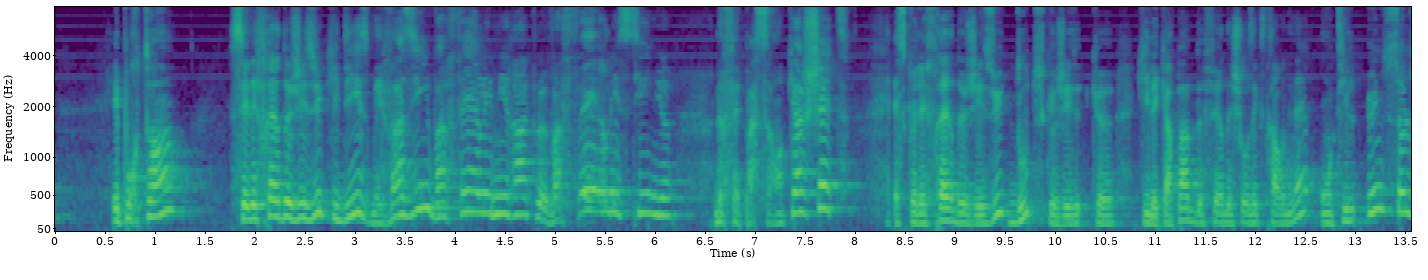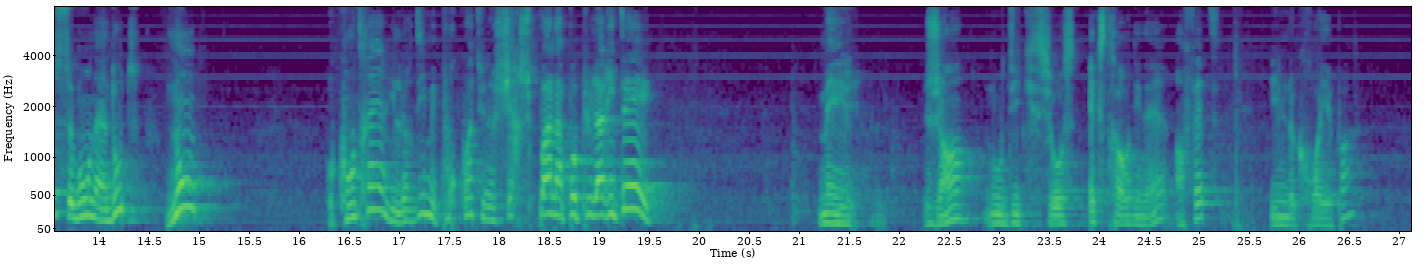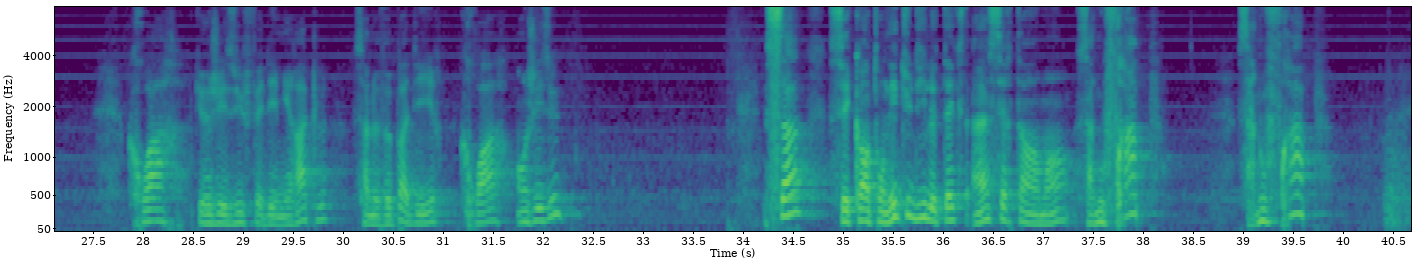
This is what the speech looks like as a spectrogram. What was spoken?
Et pourtant, c'est les frères de Jésus qui disent, mais vas-y, va faire les miracles, va faire les signes, ne fais pas ça en cachette. Est-ce que les frères de Jésus doutent qu'il est capable de faire des choses extraordinaires? Ont-ils une seule seconde un doute? Non. Au contraire, il leur dit, mais pourquoi tu ne cherches pas la popularité? Mais Jean nous dit quelque chose extraordinaire. En fait, il ne croyait pas. Croire que Jésus fait des miracles, ça ne veut pas dire croire en Jésus. Ça, c'est quand on étudie le texte à un certain moment, ça nous frappe. Ça nous frappe.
